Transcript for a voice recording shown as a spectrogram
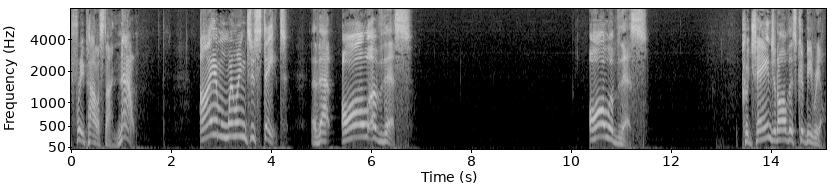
Free Palestine. Now, I am willing to state that all of this, all of this could change and all of this could be real.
